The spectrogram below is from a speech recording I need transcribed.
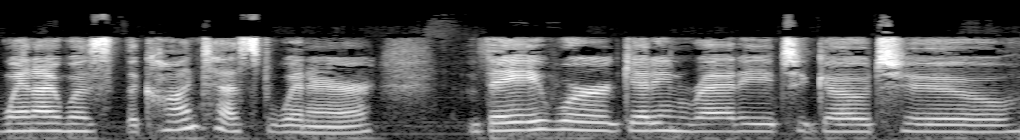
when I was the contest winner, they were getting ready to go to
